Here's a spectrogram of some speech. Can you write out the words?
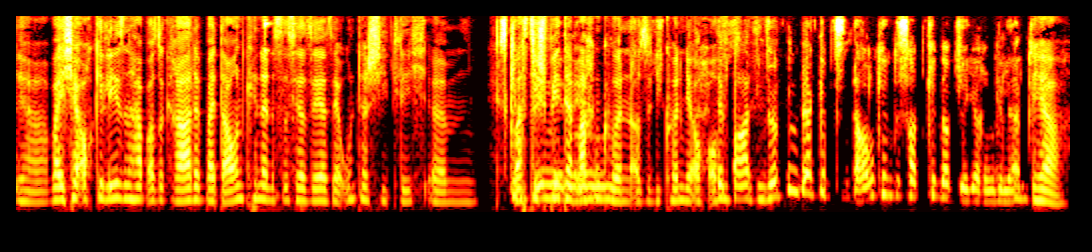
Ja, weil ich ja auch gelesen habe, also gerade bei Down-Kindern ist es ja sehr, sehr unterschiedlich, ähm, was die in, später in, machen können. Also die können ja auch oft. In Baden-Württemberg gibt es ein Down-Kind, das hat Kinderpflegerin gelernt. Ja,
